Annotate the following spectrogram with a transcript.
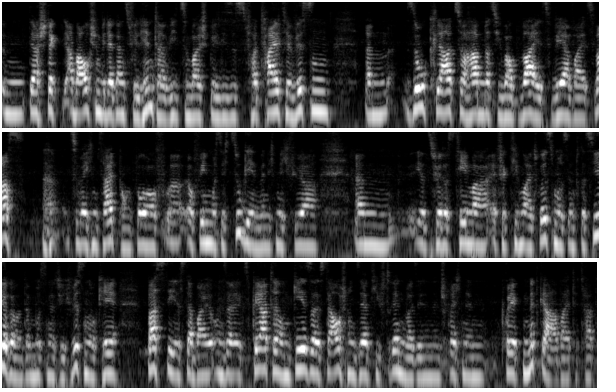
ähm, da steckt aber auch schon wieder ganz viel hinter, wie zum Beispiel dieses verteilte Wissen ähm, so klar zu haben, dass ich überhaupt weiß, wer weiß was, äh, zu welchem Zeitpunkt, worauf, äh, auf wen muss ich zugehen, wenn ich mich für ähm, jetzt für das Thema effektiven Altruismus interessiere. Und dann muss ich natürlich wissen, okay, Basti ist dabei unser Experte und Gesa ist da auch schon sehr tief drin, weil sie in den entsprechenden Projekten mitgearbeitet hat.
